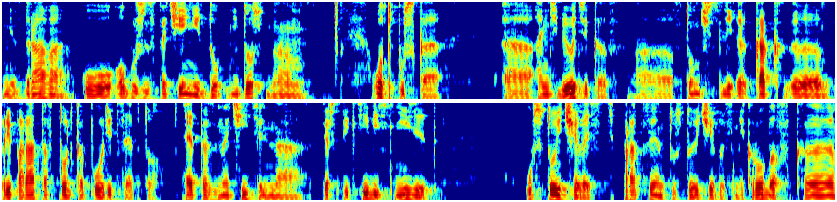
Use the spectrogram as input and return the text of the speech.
Минздрава о, об ужесточении до, до, э, отпуска э, антибиотиков, э, в том числе э, как э, препаратов только по рецепту. Это значительно в перспективе снизит устойчивость, процент устойчивых микробов к,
